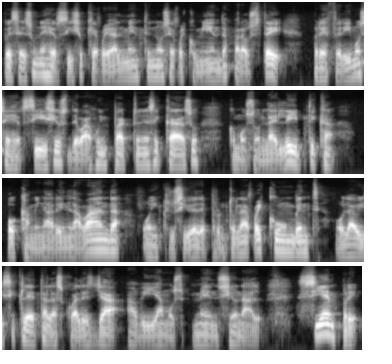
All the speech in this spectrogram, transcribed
pues es un ejercicio que realmente no se recomienda para usted. Preferimos ejercicios de bajo impacto en ese caso, como son la elíptica o caminar en la banda o inclusive de pronto la recumbent o la bicicleta, las cuales ya habíamos mencionado. Siempre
